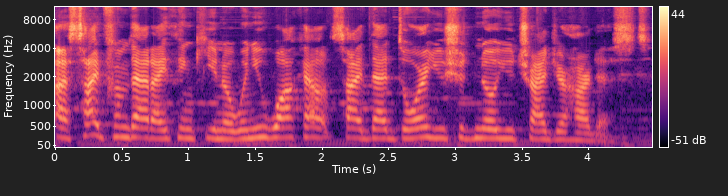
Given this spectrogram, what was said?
Aside from that, I think, you know, when you walk outside that door, you should know you tried your hardest.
